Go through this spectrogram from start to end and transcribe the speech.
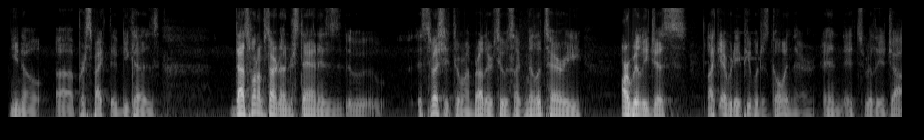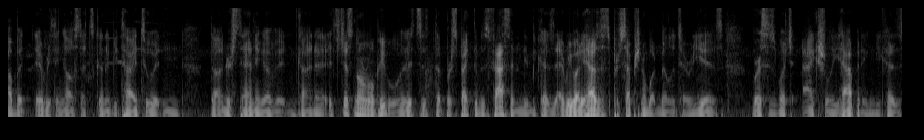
you know, uh, perspective because that's what I'm starting to understand is, uh, especially through my brother too. It's like military are really just like everyday people just going there, and it's really a job. But everything else that's gonna be tied to it and the understanding of it and kind of it's just normal people. It's just, the perspective is fascinating because everybody has this perception of what military is versus what's actually happening because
